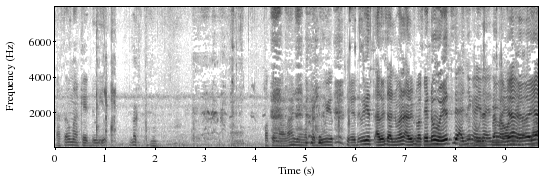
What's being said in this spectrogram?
Atau make duit. Nek. Pakai mana yang pakai duit. Ya duit. Alusan mana? Harus pakai duit sih anjing aina aina mah ya. Nah, oh, ya.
